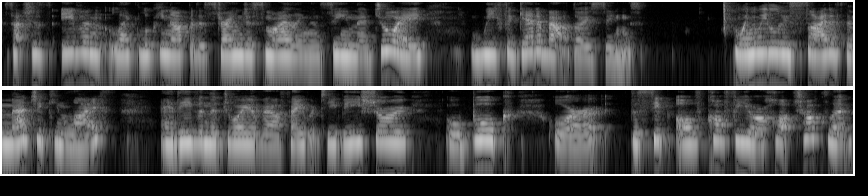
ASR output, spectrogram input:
such as even like looking up at a stranger smiling and seeing their joy. We forget about those things. When we lose sight of the magic in life, and even the joy of our favorite TV show or book or the sip of coffee or hot chocolate,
